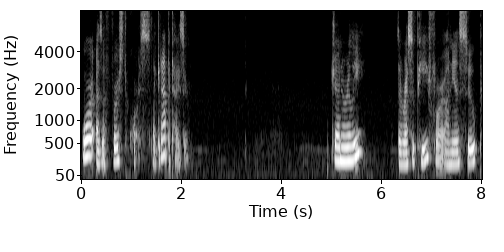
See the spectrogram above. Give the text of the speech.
or as a first course, like an appetizer. Generally, the recipe for onion soup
